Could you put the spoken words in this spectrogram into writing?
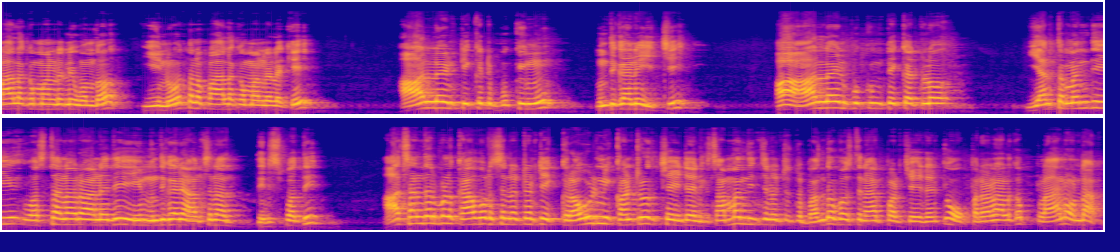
పాలక మండలి ఉందో ఈ నూతన పాలక మండలికి ఆన్లైన్ టికెట్ బుకింగ్ ముందుగానే ఇచ్చి ఆ ఆన్లైన్ బుకింగ్ టికెట్లో ఎంతమంది వస్తున్నారో అనేది ముందుగానే అంచనా తెలిసిపోద్ది. ఆ సందర్భంలో కావలసినటువంటి క్రౌడ్ని కంట్రోల్ చేయడానికి సంబంధించినటువంటి బందోబస్తుని ఏర్పాటు చేయడానికి ఒక ప్రణాళిక ప్లాన్ ఉండాలి.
